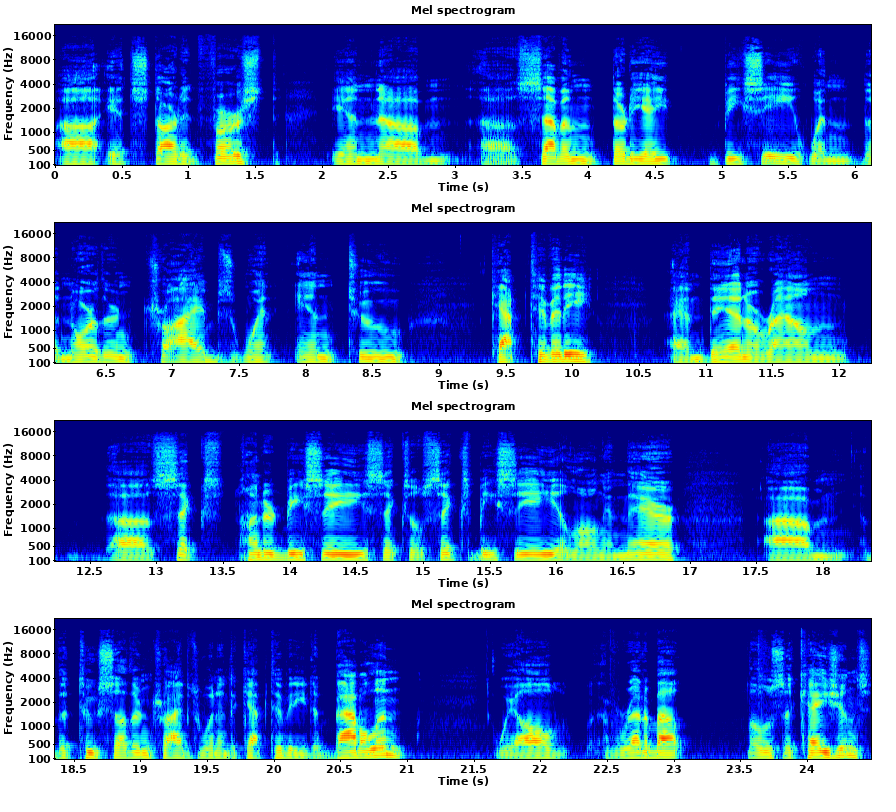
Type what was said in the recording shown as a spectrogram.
uh, it started first in um, uh, 738 BC when the northern tribes went into captivity, and then around uh, 600 BC, 606 BC, along in there, um, the two southern tribes went into captivity to Babylon. We all have read about those occasions.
